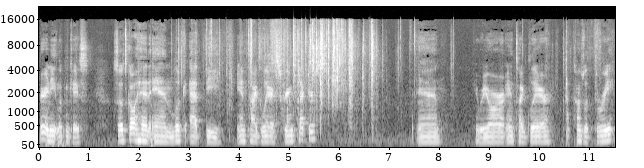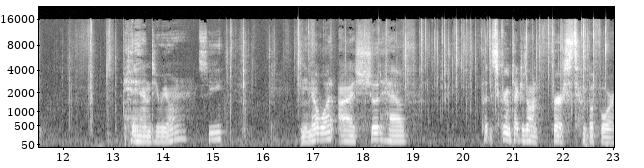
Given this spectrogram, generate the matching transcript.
very neat looking case. So let's go ahead and look at the anti-glare screen protectors. And here we are, anti-glare. Comes with three. And here we are. Let's see. And you know what? I should have put the screen protectors on first before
